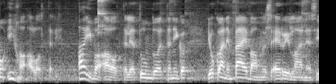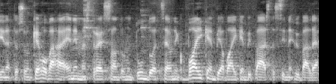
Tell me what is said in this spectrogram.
oon ihan aloittelija. Aivan aloittelija. Tuntuu, että niinku, jokainen päivä on myös erilainen siinä, että jos on keho vähän enemmän stressaantunut, tuntuu, että se on niin vaikeampi ja vaikeampi päästä sinne hyvälle. Ja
